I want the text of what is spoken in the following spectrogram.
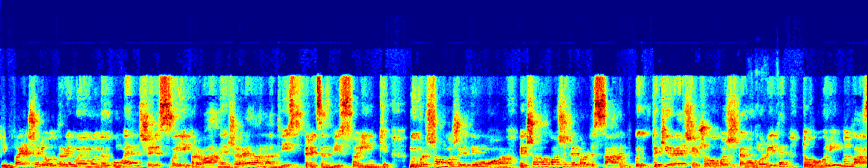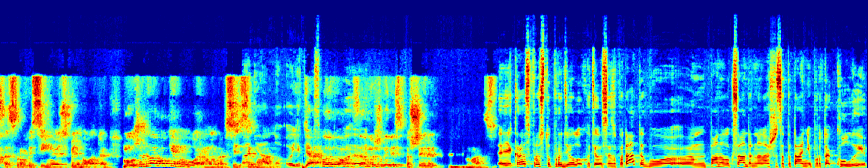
і ввечері отримуємо документ через свої приватні джерела на 232 сторінки. Ну про що може йти мова? Якщо ви хочете протискати такі- речі, якщо ви хочете говорити, то говоріть, будь ласка, з професійною спільнотою. Ми вже два роки говоримо про всі ці якраз Дякую вам е, за можливість поширити інформацію. Е, Якраз просто про діалог хотілося запитати, бо ем, пан Олександр на наше запитання про те, коли е,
